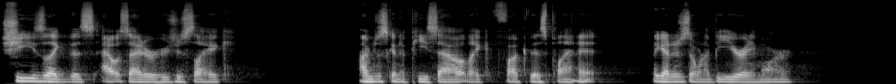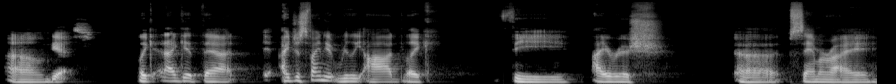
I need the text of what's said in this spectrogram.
she's like this outsider who's just like, I'm just gonna peace out, like fuck this planet. Like I just don't want to be here anymore. Um Yes. like I get that. I just find it really odd, like the Irish uh samurai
